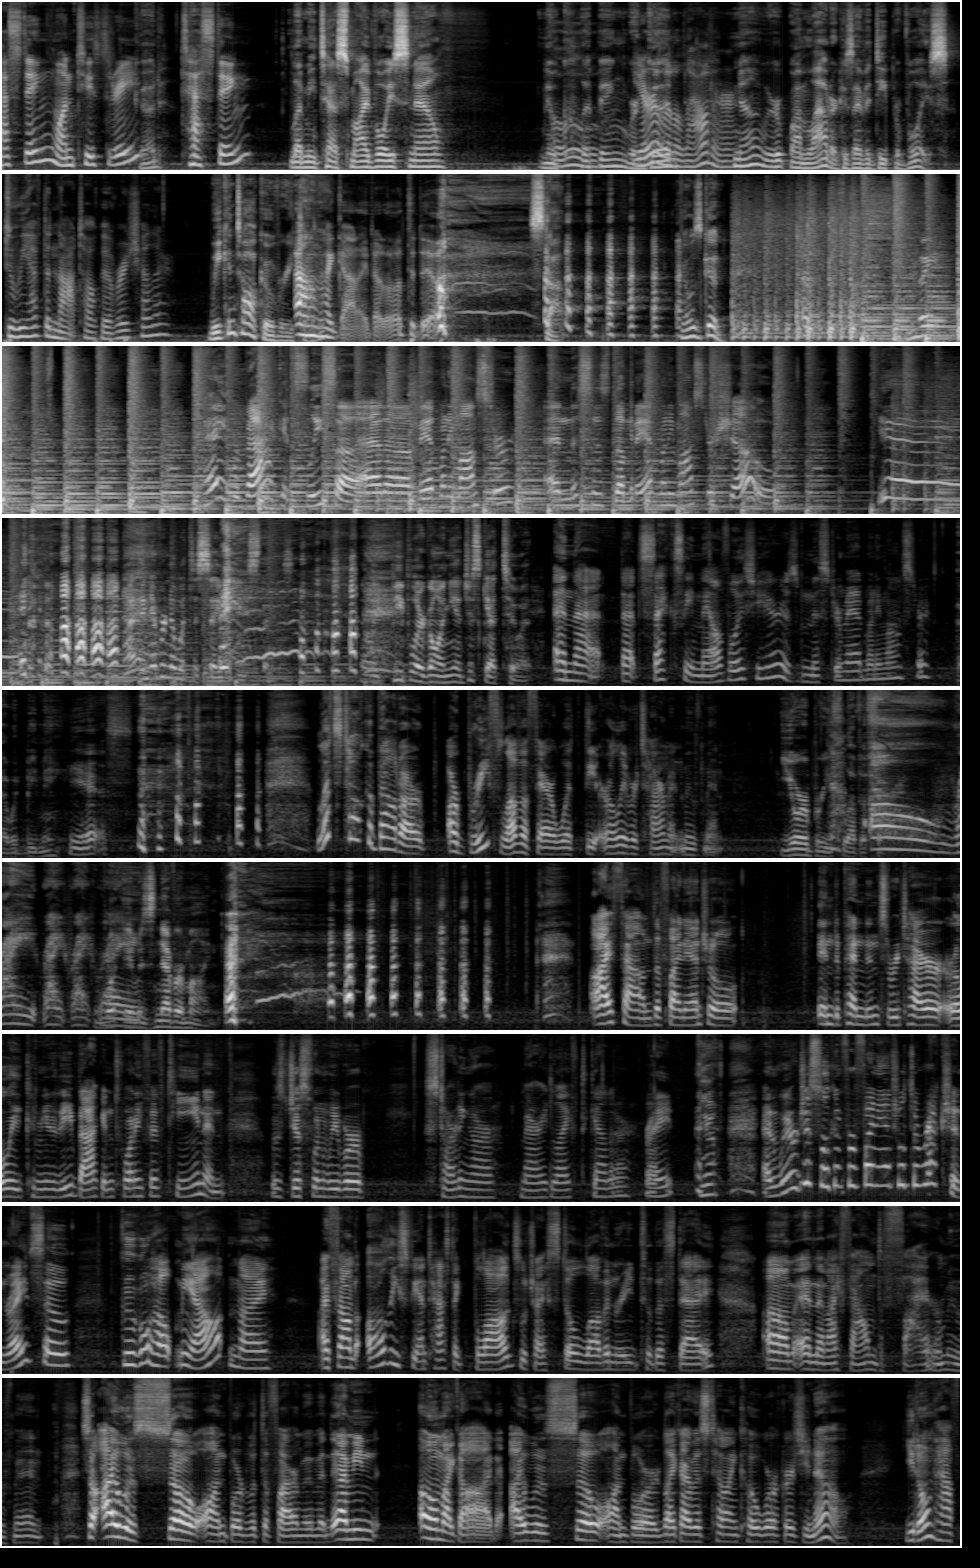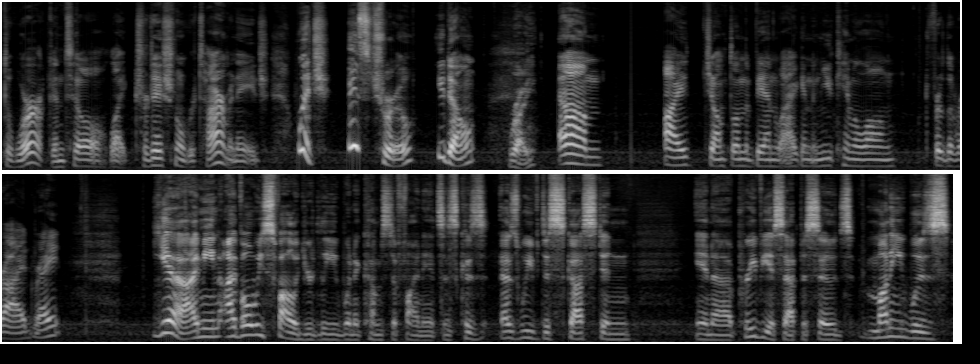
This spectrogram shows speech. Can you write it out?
Testing. One, two, three. Good. Testing. Let me test my voice now. No Oh, clipping. We're good. You're good. a little louder. No, we're, well, I'm louder because I have a deeper voice. Do we have to not talk over each other? We can talk over each Oh other. Oh my god, I don't know what to do. Stop. that was good. Hey, we're back. It's Lisa at uh, Mad Money Monster, and this is the Mad Money Monster Show. Yay! I, I never know what to say to these things. like people are going, yeah, just get to it. and that that sexy male voice you hear is Mr. Mad Money Monster. That would be me. Yes. Let's talk about our our brief love affair with the early retirement movement. Your brief love affair. Oh, right, right, right, right. It was never mine. I found the financial independence retire early community back in 2015 and it was just when we were starting our married life together, right? Yeah. and we were just looking for financial direction, right? So Google helped me out and I I found all these fantastic blogs which I still love and read to this day. Um, and then I found the fire movement. So I was so on board with the fire movement. I mean, oh my god, I was so on board. Like I was telling coworkers, you know, you don't have to work until like traditional retirement age, which is true. You don't. Right. Um, I jumped on the bandwagon and you came along for the ride, right? Yeah, I mean, I've always followed your lead when it comes to finances because, as we've discussed in in uh, previous episodes, money was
